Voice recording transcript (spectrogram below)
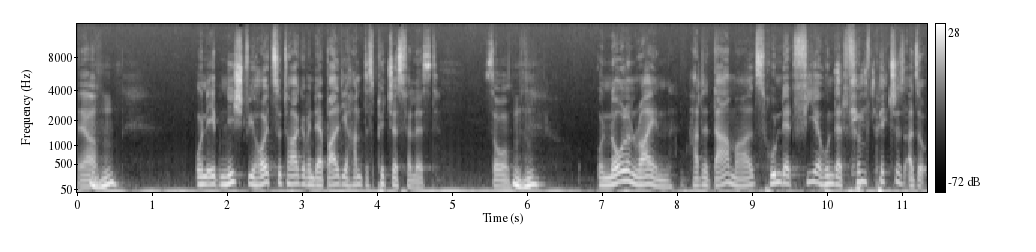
Ja. Mhm. Und eben nicht wie heutzutage, wenn der Ball die Hand des Pitchers verlässt. So. Mhm. Und Nolan Ryan hatte damals 104, 105 Pitches, also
